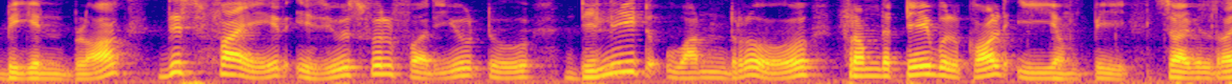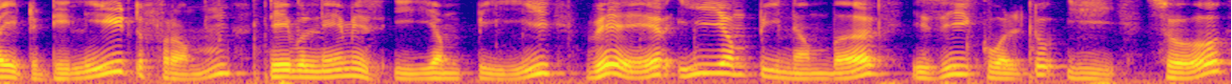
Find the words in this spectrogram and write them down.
begin block? This fire is useful for you to delete one row from the table called emp so i will write delete from table name is emp where emp number is equal to e. So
